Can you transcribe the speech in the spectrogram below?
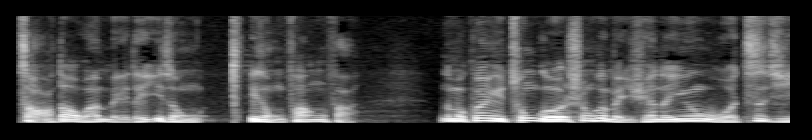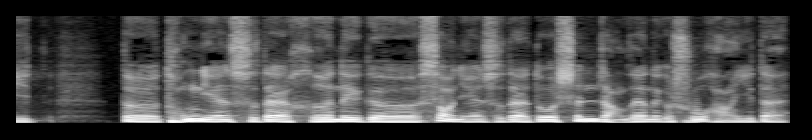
找到完美的一种一种方法？那么关于中国生活美学呢？因为我自己的童年时代和那个少年时代都生长在那个苏杭一带，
